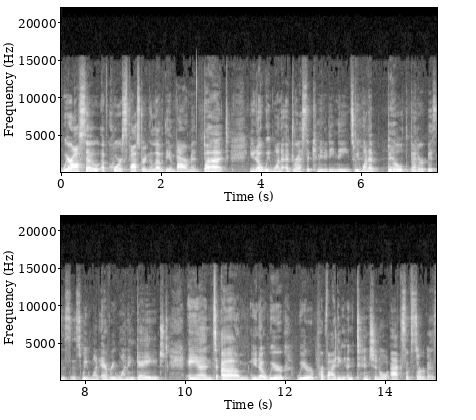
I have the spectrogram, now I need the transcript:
we're also, of course, fostering the love of the environment, but you know, we want to address the community needs. We want to build better businesses. We want everyone engaged, and um, you know we're we're providing intentional acts of service.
